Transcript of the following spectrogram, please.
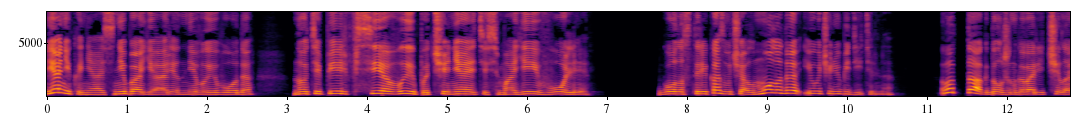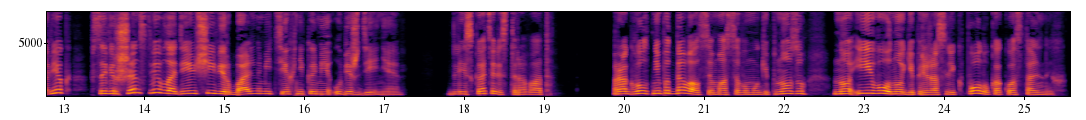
Я не князь, не боярин, не воевода, но теперь все вы подчиняетесь моей воле». Голос старика звучал молодо и очень убедительно. Вот так должен говорить человек, в совершенстве владеющий вербальными техниками убеждения. Для искателя староват. Рагволд не поддавался массовому гипнозу, но и его ноги приросли к полу, как у остальных.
